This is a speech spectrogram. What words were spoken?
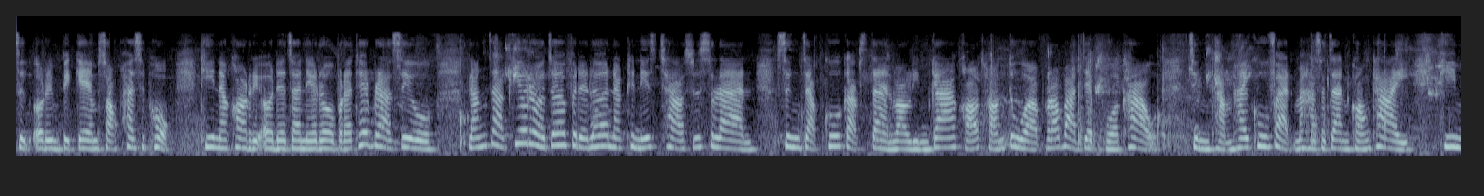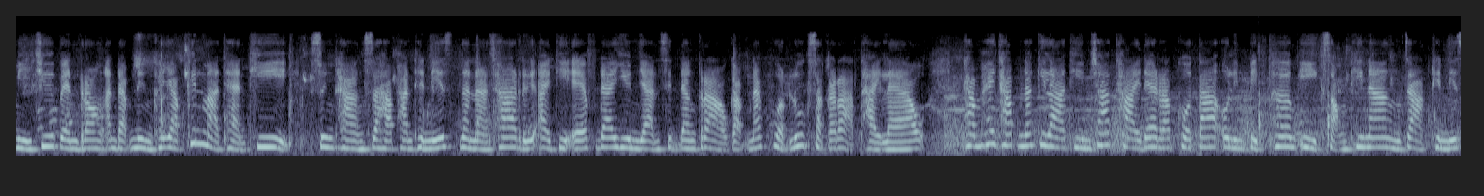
ศึกโอลิมปิกเกม 2016 ที่นครริโอเดจาเนโรประเทศบราซิล หลังจากที่โรเจอร์เฟเดเลอร์นักเทนนิสชาวสวิตเซอร์แลนด์ ซึ่งจับคู่กับสแตนวาวรินกาขอถอนตัวเพราะบาดเจ็บหัวเข่า จึงทำให้คู่แฝดมหัศจรรย์ของไทย ที่มีชื่อเป็นรองอันดับหนึ่งขยับขึ้นมาแทนที่ ซึ่งทางสหพันธ์เทนนิสนานาชาติหรือ ITF ได้ยืนยันสิทธิ์ดังกล่าวกับนักขวดลูกสักราชไทยแล้วทำให้ทัพนักกีฬาทีมชาติไทยได้รับโคต้าโอลิมปิกเพิ่มอีก 2 ที่นั่งจากเทนนิส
